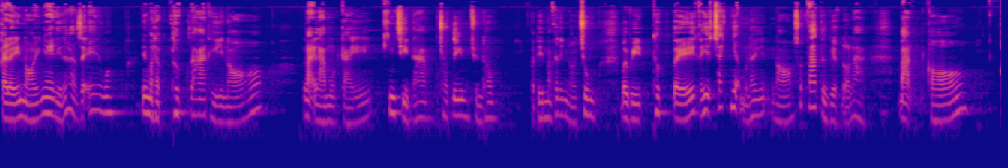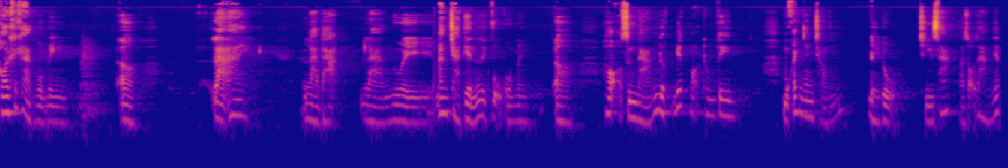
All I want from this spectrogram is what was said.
cái đấy nói nghe thì rất là dễ đúng không nhưng mà thật thực ra thì nó lại là một cái kim chỉ nam cho team truyền thông và team marketing nói chung. Bởi vì thực tế cái trách nhiệm ở đây nó xuất phát từ việc đó là bạn có coi khách hàng của mình ở uh, là ai? Là bạn là người đang trả tiền cho dịch vụ của mình. Ờ uh, họ xứng đáng được biết mọi thông tin một cách nhanh chóng đầy đủ chính xác và rõ ràng nhất.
